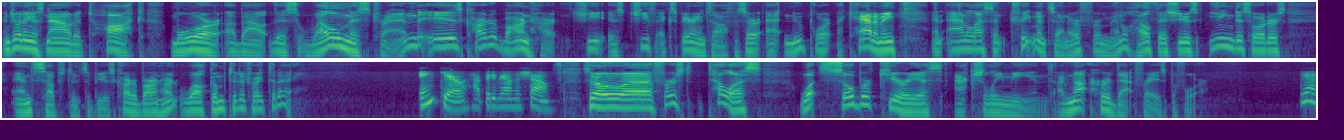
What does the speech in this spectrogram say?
And joining us now to talk more about this wellness trend is Carter Barnhart. She is Chief Experience Officer at Newport Academy, an adolescent treatment center for mental health issues, eating disorders, and substance abuse. Carter Barnhart, welcome to Detroit Today. Thank you. Happy to be on the show. So, uh, first, tell us what sober curious actually means. I've not heard that phrase before. Yeah,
